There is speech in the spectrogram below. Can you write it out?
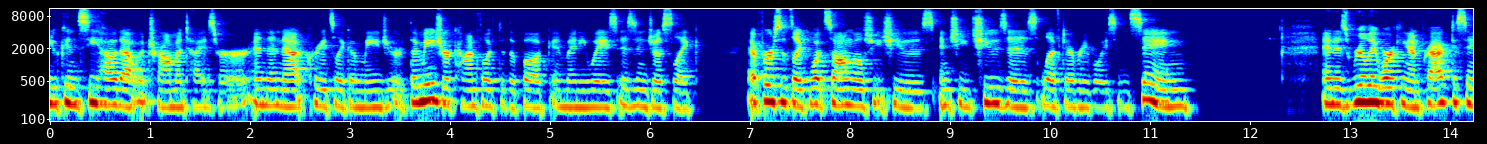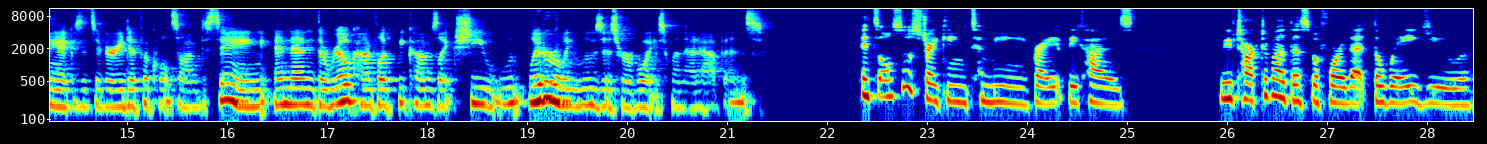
you can see how that would traumatize her. And then that creates like a major the major conflict of the book in many ways isn't just like at first it's like what song will she choose? And she chooses lift every voice and sing and is really working on practicing it because it's a very difficult song to sing. And then the real conflict becomes like she l- literally loses her voice when that happens. It's also striking to me right because we've talked about this before that the way you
